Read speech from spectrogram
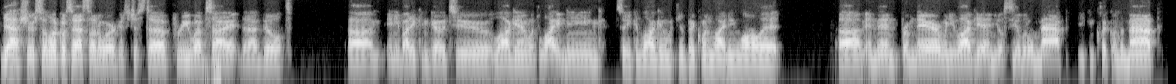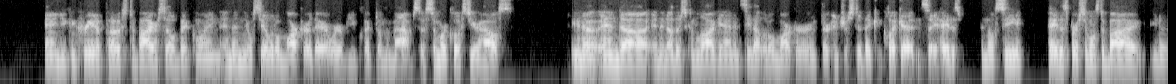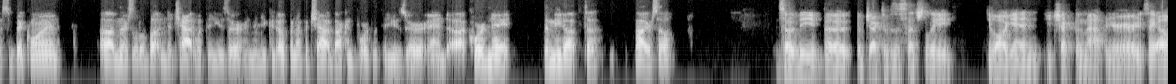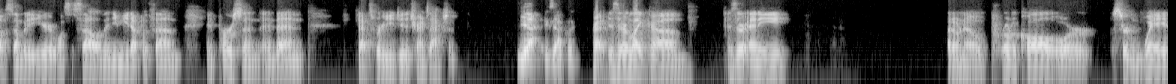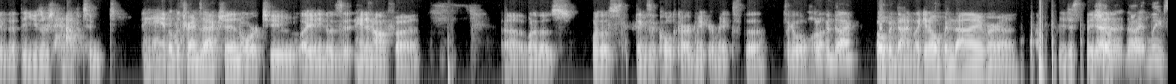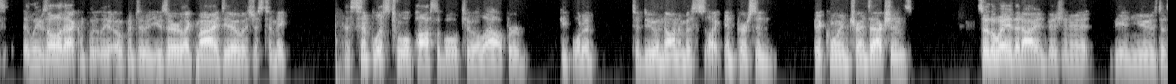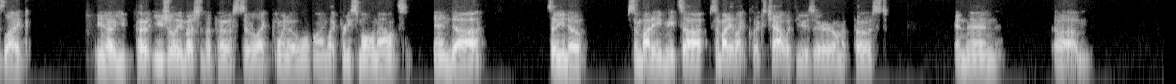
Yeah, sure. So localsats.org, it's just a free website that I built. Um, anybody can go to log in with Lightning. So you can log in with your Bitcoin Lightning wallet. Um, and then from there, when you log in, you'll see a little map. You can click on the map and you can create a post to buy or sell Bitcoin. And then you'll see a little marker there wherever you clicked on the map. So somewhere close to your house, you know, and uh, and then others can log in and see that little marker. And if they're interested, they can click it and say, hey, this, and they'll see hey, this person wants to buy, you know, some Bitcoin. Um, there's a little button to chat with the user, and then you can open up a chat back and forth with the user and uh, coordinate the meetup to buy or sell. So the the objective is essentially you log in, you check the map in your area, you say, oh, somebody here wants to sell, and then you meet up with them in person, and then that's where you do the transaction. Yeah, exactly. Right. Is there like um is there any I don't know, protocol or certain way that the users have to handle the transaction or to like you know, is it handing off uh uh one of those one of those things a cold card maker makes the it's like a little Opendime. open dime, like an Opendime or a you just they Yeah, show no, no, it leaves it leaves all of that completely open to the user. Like my idea was just to make the simplest tool possible to allow for people to to do anonymous like in-person Bitcoin transactions. So the way that I envision it being used is like, you know, you po- usually most of the posts are like 0.01, like pretty small amounts. And uh so you know, somebody meets up, somebody like clicks chat with user on a post and then um,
